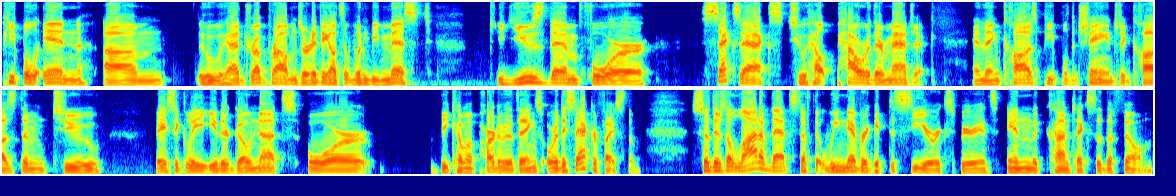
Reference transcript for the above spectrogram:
people in um, who had drug problems or anything else that wouldn't be missed use them for sex acts to help power their magic and then cause people to change and cause them to basically either go nuts or become a part of the things or they sacrifice them. So there's a lot of that stuff that we never get to see or experience in the context of the film,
